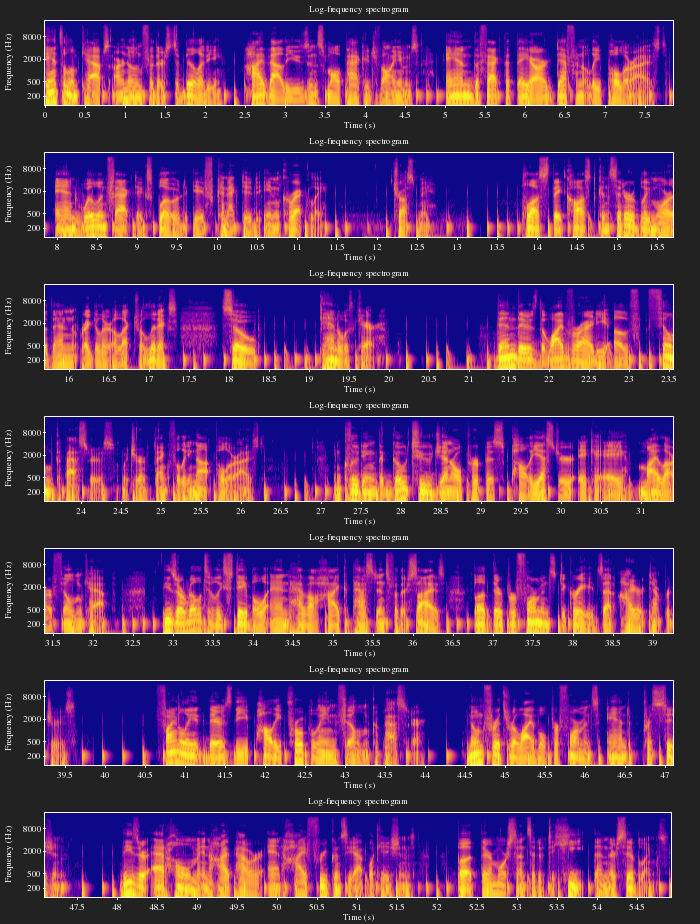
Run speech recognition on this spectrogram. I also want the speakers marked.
Speaker 1: Tantalum caps are known for their stability, high values in small package volumes, and the fact that they are definitely polarized, and will in fact explode if connected incorrectly. Trust me. Plus, they cost considerably more than regular electrolytics, so handle with care. Then there's the wide variety of film capacitors, which are thankfully not polarized, including the go-to general purpose polyester, aka mylar film cap. These are relatively stable and have a high capacitance for their size, but their performance degrades at higher temperatures. Finally, there's the polypropylene film capacitor, known for its reliable performance and precision. These are at home in high power and high frequency applications, but they're more sensitive to heat than their siblings.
